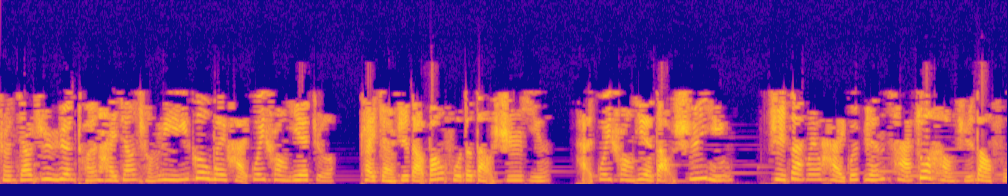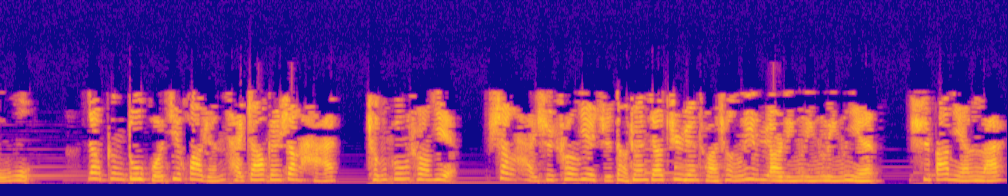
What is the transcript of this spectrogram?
专家志愿团还将成立一个为海归创业者开展指导帮扶的导师营——海归创业导师营，旨在为海归人才做好指导服务，让更多国际化人才扎根上海，成功创业。上海市创业指导专家志愿团成立于二零零零年。十八年来，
